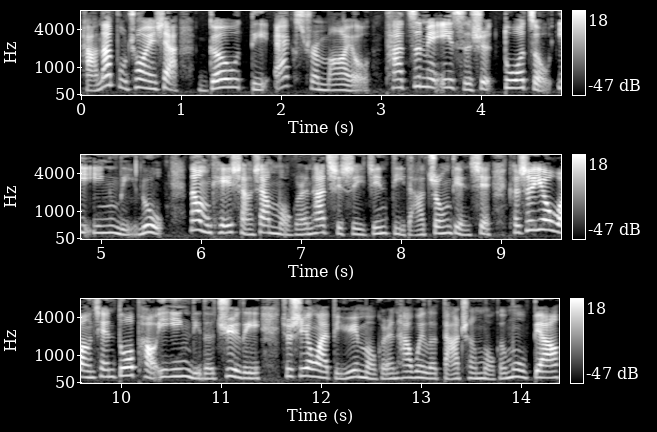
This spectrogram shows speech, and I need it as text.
好，那补充一下，go the extra mile，它字面意思是多走一英里路。那我们可以想象某个人他其实已经抵达终点线，可是又往前多跑一英里的距离，就是用来比喻某个人他为了达成某个目标，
